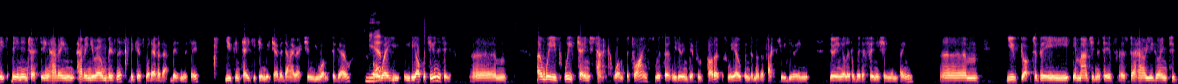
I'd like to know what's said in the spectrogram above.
it's been interesting having having your own business because whatever that business is, you can take it in whichever direction you want to go Yeah. or where you see the opportunities. Um, and we've we've changed tack once or twice. We're certainly doing different products. We opened another factory doing doing a little bit of finishing and things. Um, you've got to be imaginative as to how you're going to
